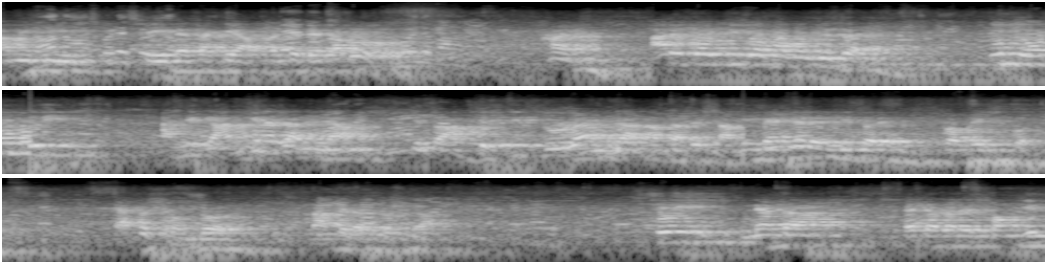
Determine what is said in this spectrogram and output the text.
আমি সেই নেতাকে আপনাকে দেখাবো হ্যাঁ আরে কয়েকটি কথা বলতে চাই তিনি অন্য আজকে গান কিনা জানি না কিন্তু আজকে যদি দুলান গান আপনাদের সামনে প্যান্ডেলের ভিতরে প্রবেশ করছে এত সুন্দর নাচের সেই নেতা একাধারে সংগীত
